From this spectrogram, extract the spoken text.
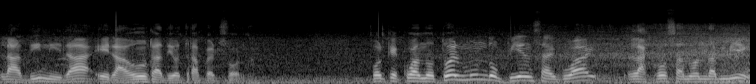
la dignidad y la honra de otra persona. Porque cuando todo el mundo piensa igual, las cosas no andan bien.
